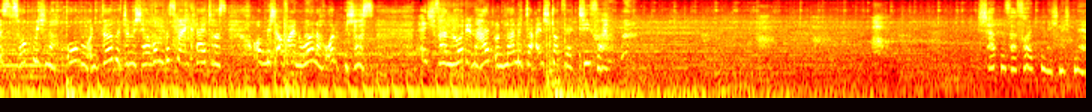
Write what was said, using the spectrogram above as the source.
Es zog mich nach oben und wirbelte mich herum, bis mein Kleid riss und mich auf ein Rohr nach unten schoss. Ich verlor den Halt und landete ein Stockwerk tiefer. Schatten verfolgten mich nicht mehr.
